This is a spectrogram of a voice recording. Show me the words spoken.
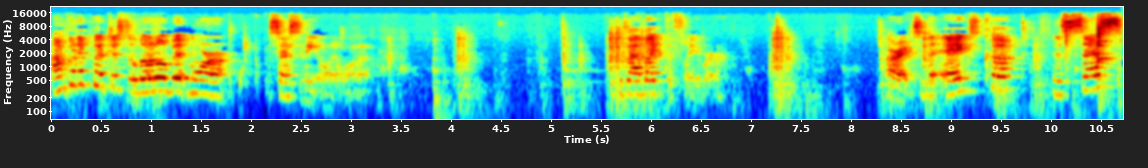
I'm going to put just a little bit more sesame oil on it. Because I like the flavor. All right, so the eggs cooked. The ses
